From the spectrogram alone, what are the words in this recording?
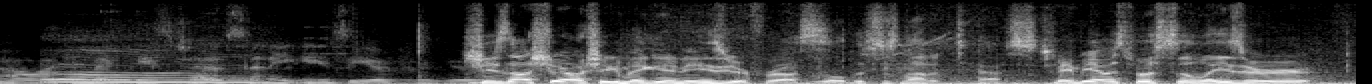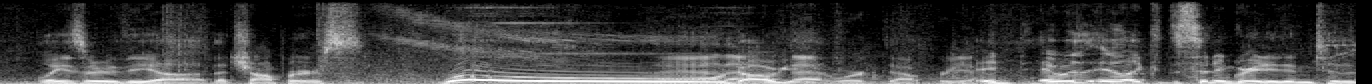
how I can make these tests any easier for you. She's not sure how she can make it any easier for us. Well, this is not a test. Maybe I'm supposed to laser, laser the uh, the chompers. Whoa, Yeah, that, doggy. that worked out for you. It it was it like disintegrated into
